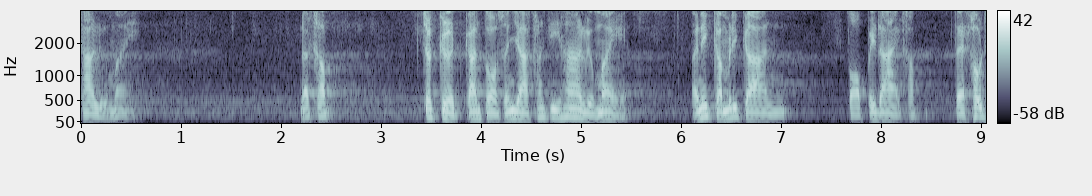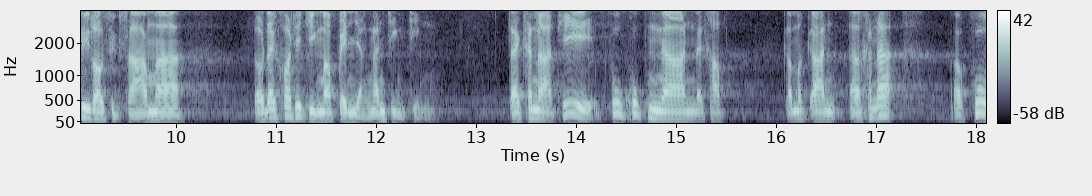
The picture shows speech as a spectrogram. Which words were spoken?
ช้าหรือไม่นะครับ จะเกิดการต่อสัญญาครั้งที่ 5 หรือไม่ อันนี้กรรมธิการตอบไม่ได้ครับ แต่เท่าที่เราศึกษามา เราได้ข้อที่จริงมาเป็นอย่างนั้นจริง ๆ แต่ขณะที่ผู้ควบคุมงานนะครับ กรรมการคณะผู้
